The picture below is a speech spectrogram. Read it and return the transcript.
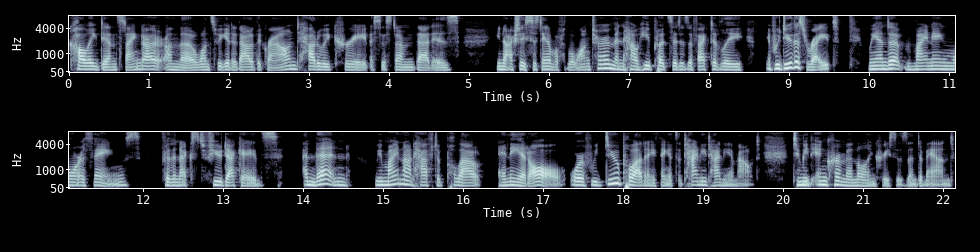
colleague Dan Steingart on the once we get it out of the ground, how do we create a system that is you know actually sustainable for the long term and how he puts it is effectively if we do this right we end up mining more things for the next few decades and then we might not have to pull out any at all. Or if we do pull out anything, it's a tiny, tiny amount to meet incremental increases in demand.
